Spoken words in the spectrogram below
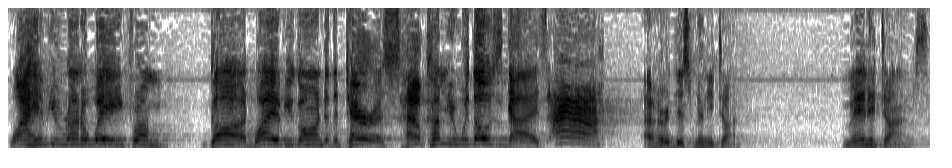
Why have you run away from God? Why have you gone to the terrorists? How come you're with those guys? Ah! I heard this many times. Many times.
